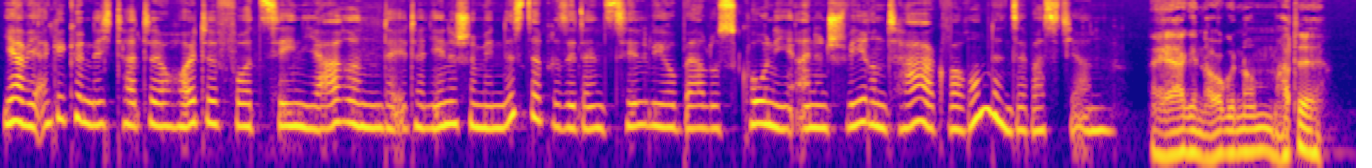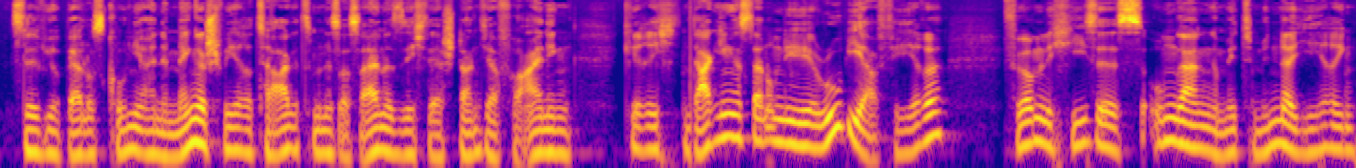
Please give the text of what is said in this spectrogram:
Ja, wie angekündigt hatte heute vor zehn Jahren der italienische Ministerpräsident Silvio Berlusconi einen schweren Tag. Warum denn, Sebastian? Naja, genau genommen hatte Silvio Berlusconi eine Menge schwere Tage, zumindest aus seiner Sicht. Er stand ja vor einigen Gerichten. Da ging es dann um die Ruby-Affäre. Förmlich hieß es Umgang mit minderjährigen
